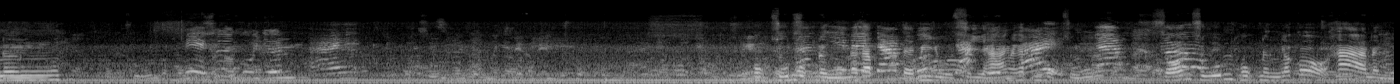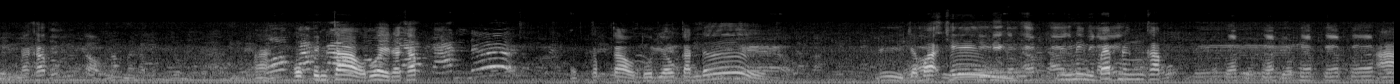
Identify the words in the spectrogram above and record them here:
หนึ่งนี่คือกูยืนให้6061นะครับ แต่มีอยู่4หางนะครับมี60 2061แล้วก็51นะครับ อะ6เป็น9ด้วยนะครับกันเด้อ6กับ9ตัวเดียวกันเด้อนี่จะบะเช่นิ่งๆนครับนิ่งๆแป๊บหนึ่งครับแป๊บแป๊บเดี๋ยวแป๊บแป๊บแป๊บอะ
